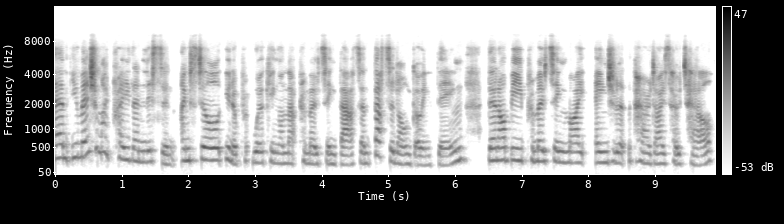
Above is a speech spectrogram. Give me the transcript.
um, you mentioned my pray then listen. I'm still, you know, pr- working on that, promoting that, and that's an ongoing thing. Then I'll be promoting my Angel at the Paradise Hotel,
